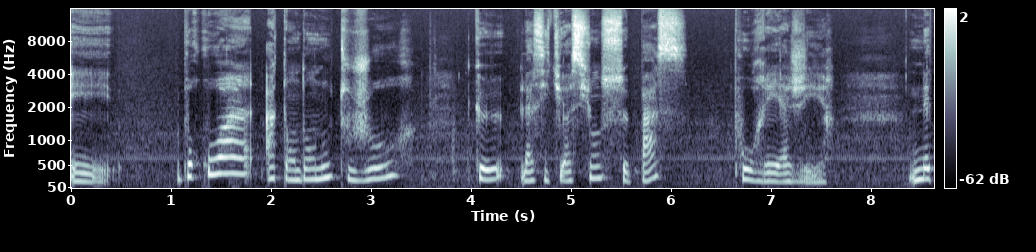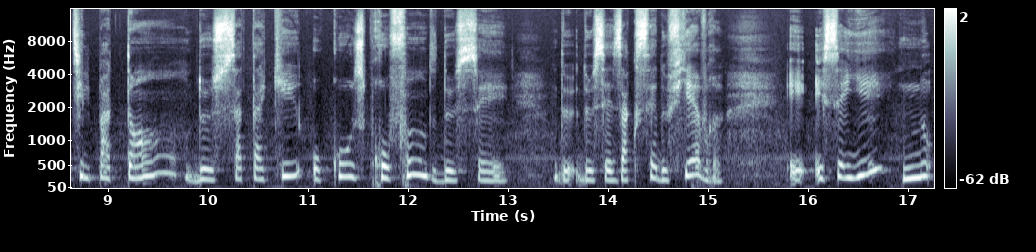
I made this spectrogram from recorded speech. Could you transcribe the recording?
Et pourquoi attendons-nous toujours que la situation se passe pour réagir? N'est-il pas temps de s'attaquer aux causes profondes de ces, de, ces accès de fièvre et essayer, nous,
